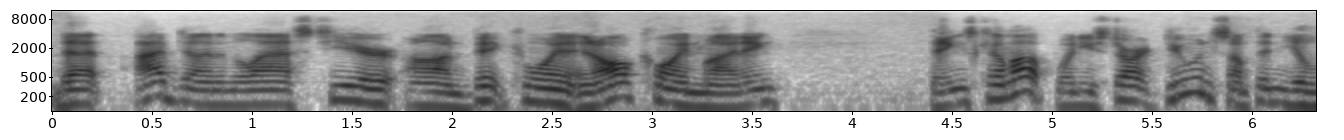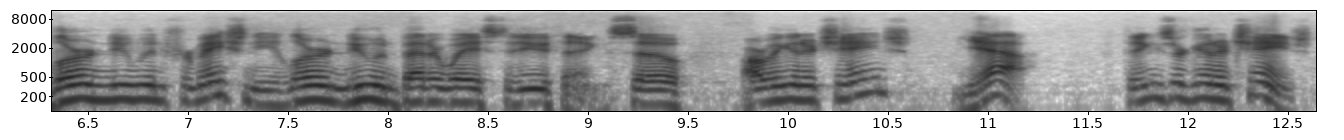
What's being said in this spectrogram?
that I've done in the last year on Bitcoin and altcoin mining. Things come up. When you start doing something, you learn new information. You learn new and better ways to do things. So are we going to change? Yeah, things are going to change.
